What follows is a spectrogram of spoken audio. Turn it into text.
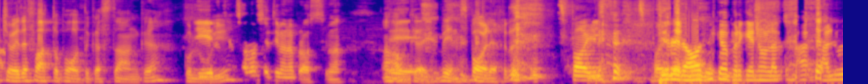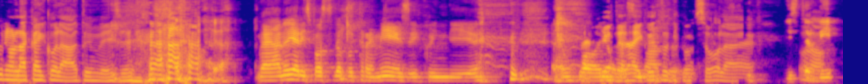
ci avete fatto podcast anche con sì, lui? Facciamo settimana prossima. Ah, e... ok, bene, spoiler. spoiler. spoiler. rosica perché a, a, lui non l'ha calcolato invece. Beh, a noi ha risposto dopo tre mesi, quindi è un po' Io, dai, questo ti consola, eh. Mr. No. Rip,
